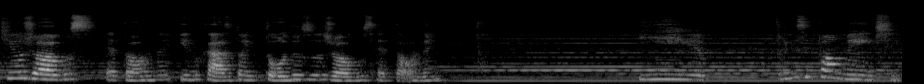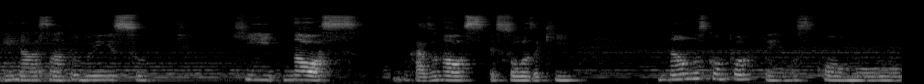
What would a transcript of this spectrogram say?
que os jogos retornem, e no caso, então, em todos os jogos retornem. E principalmente em relação a tudo isso, que nós, no caso nós, pessoas aqui, não nos comportemos como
